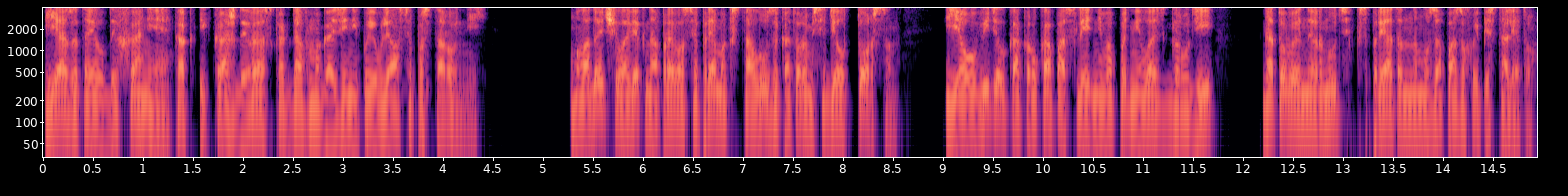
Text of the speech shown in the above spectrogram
Я затаил дыхание, как и каждый раз, когда в магазине появлялся посторонний. Молодой человек направился прямо к столу, за которым сидел Торсон, и я увидел, как рука последнего поднялась к груди, готовая нырнуть к спрятанному за пазухой пистолету.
